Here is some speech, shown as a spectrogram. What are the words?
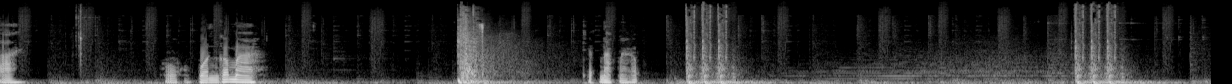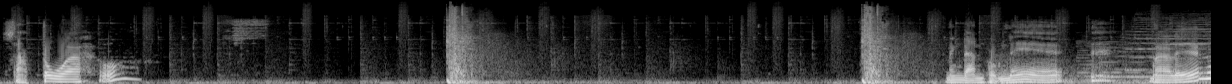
ตาย โอ้โหบนก็มา เจ็บหนักนะครับ สามตัว โอ้แมงดันผมแน่ มาแล้ว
